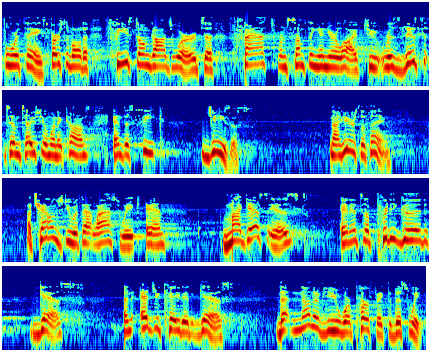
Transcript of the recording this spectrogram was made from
four things. First of all, to feast on God's Word, to fast from something in your life, to resist temptation when it comes, and to seek Jesus. Now, here's the thing I challenged you with that last week, and my guess is, and it's a pretty good guess, an educated guess, that none of you were perfect this week.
